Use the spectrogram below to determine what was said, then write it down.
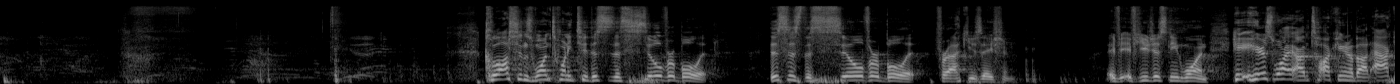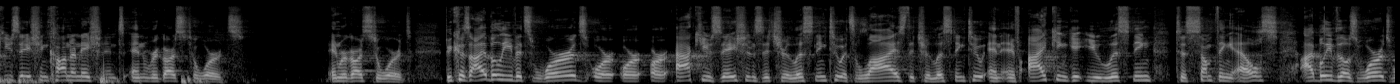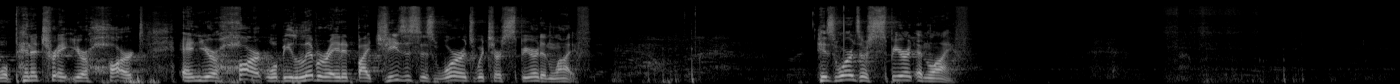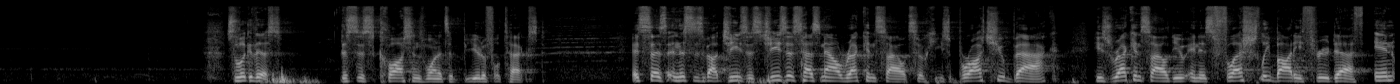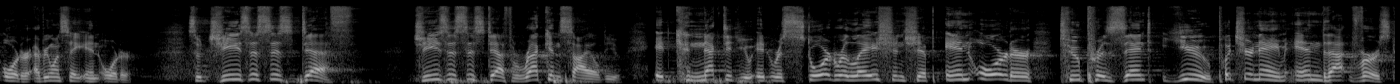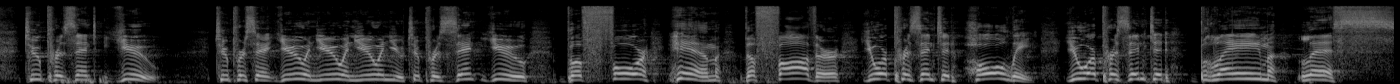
Colossians 1:22 this is a silver bullet. This is the silver bullet for accusation. If, if you just need one. Here's why I'm talking about accusation, condemnation in, in regards to words. In regards to words. Because I believe it's words or, or, or accusations that you're listening to, it's lies that you're listening to. And if I can get you listening to something else, I believe those words will penetrate your heart, and your heart will be liberated by Jesus' words, which are spirit and life. His words are spirit and life. So look at this. This is Colossians 1. It's a beautiful text. It says, and this is about Jesus. Jesus has now reconciled. So he's brought you back. He's reconciled you in his fleshly body through death in order. Everyone say in order. So Jesus' death Jesus' death reconciled you, it connected you, it restored relationship in order to present you. Put your name in that verse. To present you, to present you and you and you and you, to present you before Him, the Father. You are presented holy, you are presented blameless.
